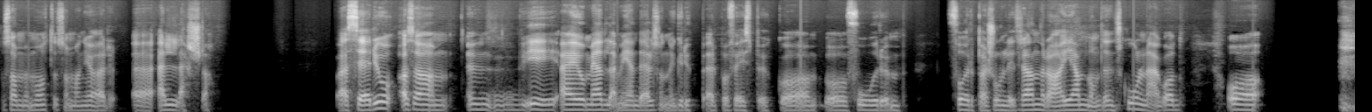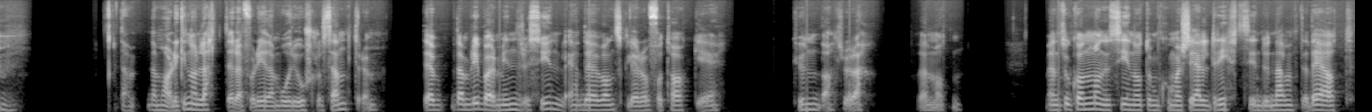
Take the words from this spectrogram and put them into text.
på samme måte som man gjør eh, ellers, da. Og jeg ser jo, altså Jeg er jo medlem i en del sånne grupper på Facebook og, og forum for personlige trenere gjennom den skolen jeg har gått, og de, de, har det ikke noe lettere fordi de bor i Oslo sentrum. Det, de blir bare mindre synlige. Det er vanskeligere å få tak i kunder, tror jeg, på den måten. Men så kan man jo si noe om kommersiell drift, siden du nevnte det, at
